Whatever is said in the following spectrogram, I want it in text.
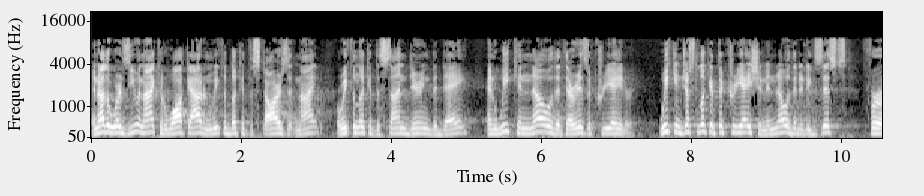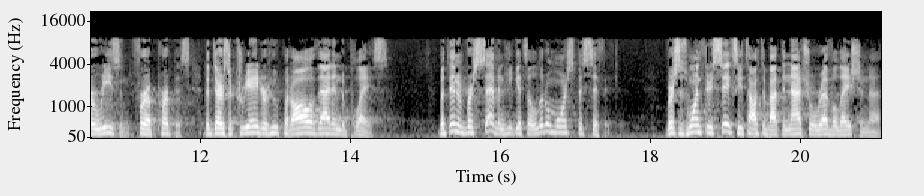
In other words, you and I could walk out and we could look at the stars at night, or we can look at the sun during the day, and we can know that there is a creator. We can just look at the creation and know that it exists for a reason, for a purpose, that there's a creator who put all of that into place. But then in verse 7, he gets a little more specific. Verses 1 through 6, he talked about the natural revelation, a,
